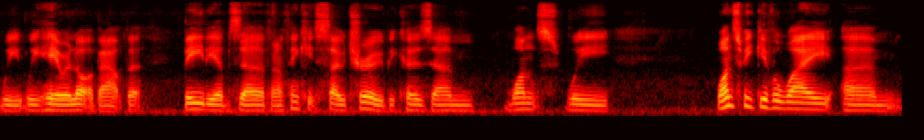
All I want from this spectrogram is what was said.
we we hear a lot about, but be the observer. I think it's so true because um, once we once we give away um,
